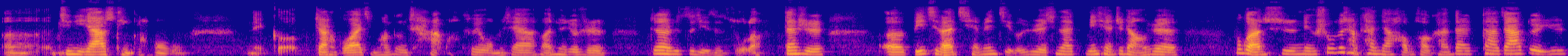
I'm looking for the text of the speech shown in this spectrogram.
呃，经济压力挺，然后那个加上国外情况更差嘛，所以我们现在完全就是真的是自给自足了。但是，呃，比起来前面几个月，现在明显这两个月，不管是那个数字上看起来好不好看，但是大家对于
